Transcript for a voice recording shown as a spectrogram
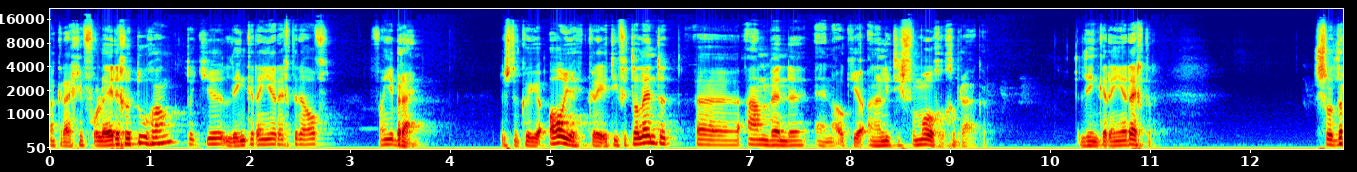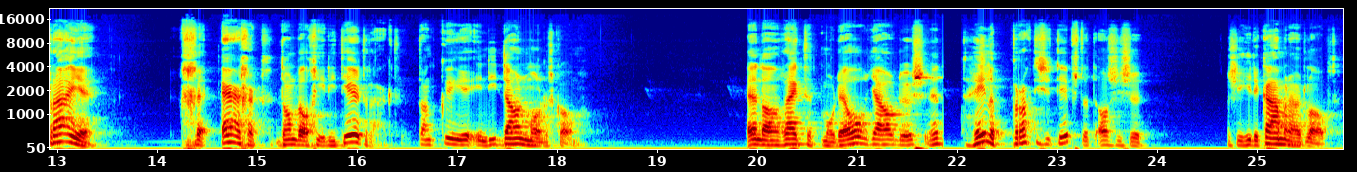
Dan krijg je volledige toegang tot je linker en je rechterhelft van je brein. Dus dan kun je al je creatieve talenten uh, aanwenden en ook je analytisch vermogen gebruiken. Linker en je rechter. Zodra je geërgerd dan wel geïrriteerd raakt, dan kun je in die down-modus komen. En dan reikt het model jou dus hele praktische tips dat als je, ze, als je hier de kamer uitloopt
